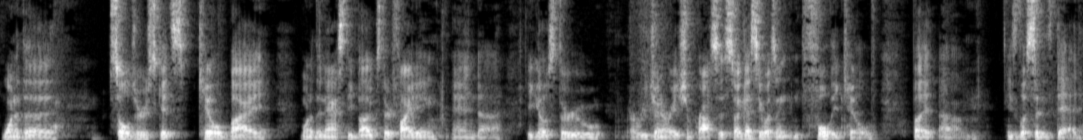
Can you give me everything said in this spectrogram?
one of the soldiers gets killed by one of the nasty bugs they're fighting, and uh, he goes through a regeneration process. So I guess he wasn't fully killed, but um, he's listed as dead,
